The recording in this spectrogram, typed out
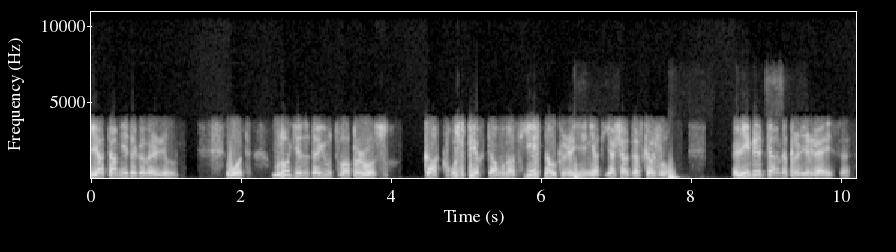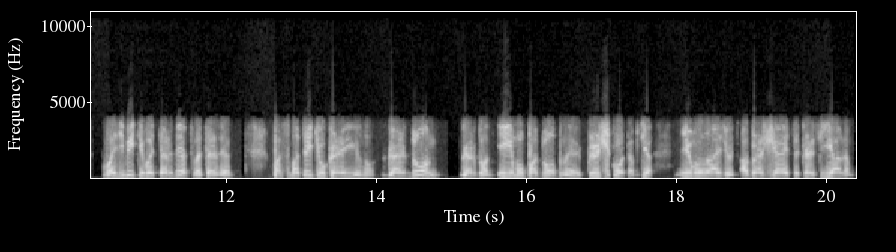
я там не договорил. Вот. Многие задают вопрос, как успех там у нас есть на Украине, нет. Я сейчас доскажу. Элементарно проверяется – Возьмите в интернет, в интернет, посмотрите Украину. Гордон, Гордон и ему подобные, Ключко там все не вылазят, обращаются к россиянам.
